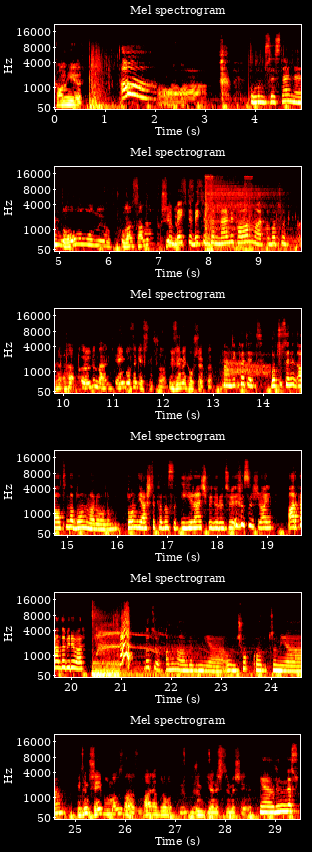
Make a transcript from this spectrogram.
Come here. Aa. Oğlum bu sesler ne? Ne oluyor? Ulan sandık şey Dur, diyor. bekle bekle bir de mermi falan var. Aa, Batu Öldüm ben. Aimbot'a geçtim şu an. Üzerime koşacaklar. tamam dikkat et. Batu senin altında don var oğlum. Don yaşlı kadınsın. İğrenç bir görüntü veriyorsun şu an. Arkanda biri var. Ah! Batu. Ananı avradın ya. Oğlum çok korktum ya. Bizim şeyi bulmamız lazım. Hala bulamadık. Ür- Ürün yerleştirme şeyini. Ya ürününe su...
